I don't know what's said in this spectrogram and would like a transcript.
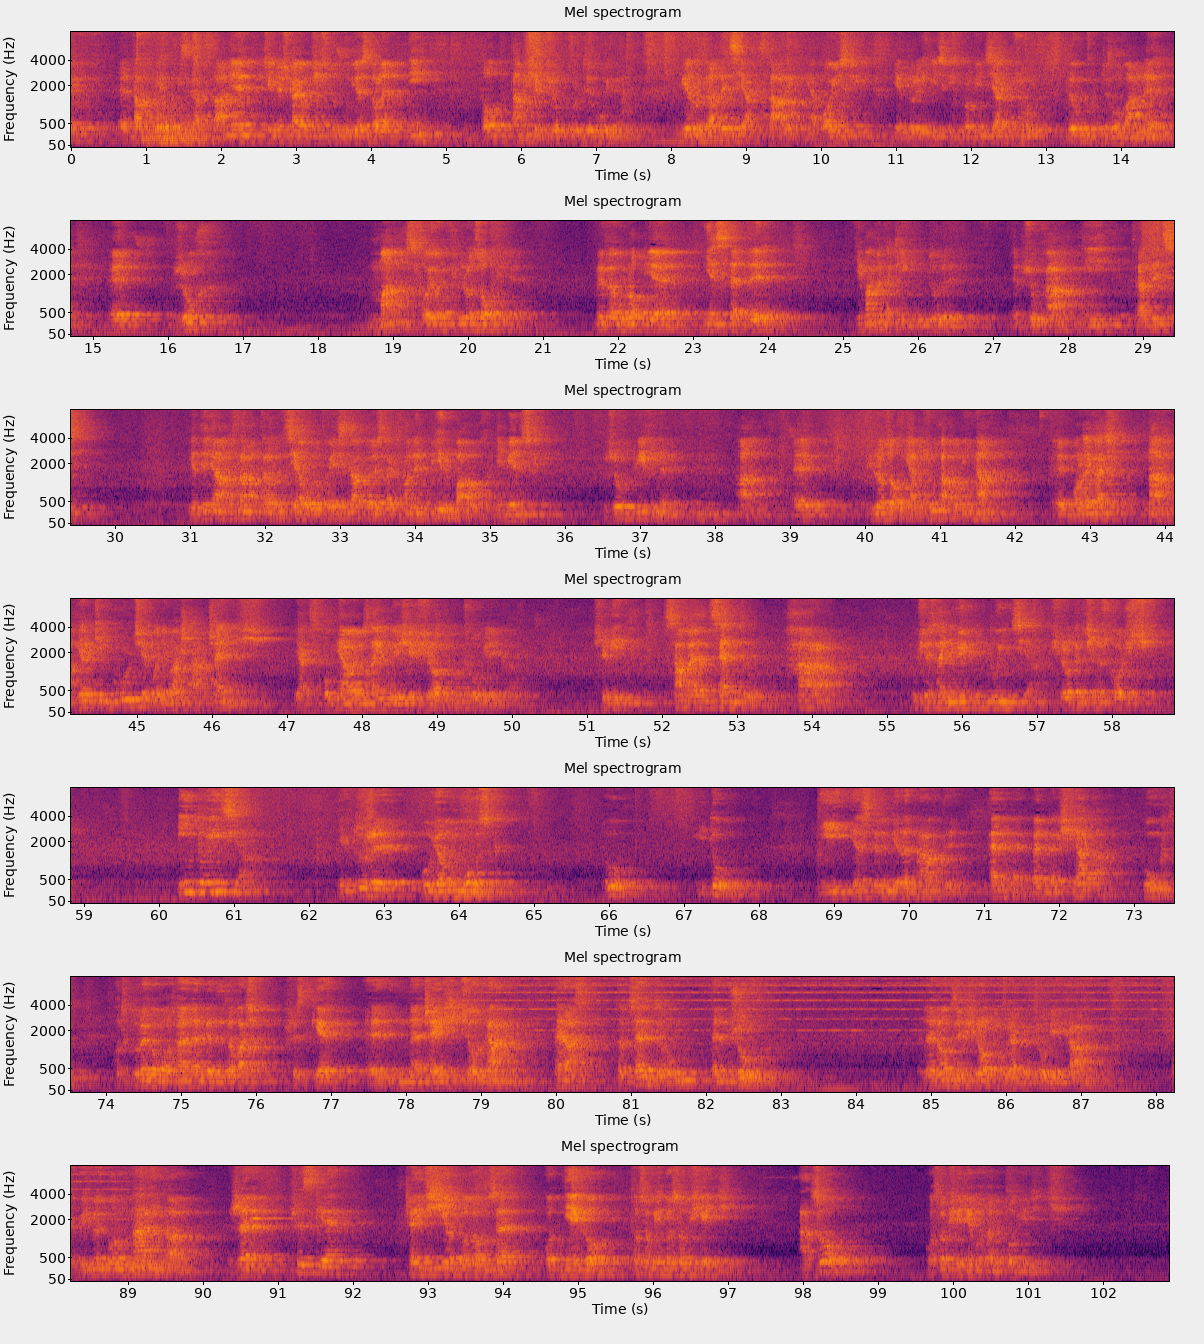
e, tam w Kirgistanie, gdzie mieszkają ci 120-letni, to tam się brzuch kultywuje. W wielu tradycjach starych, japońskich, niektórych chińskich prowincjach brzuch był kultywowany. E, Brzuch ma swoją filozofię. My w Europie niestety nie mamy takiej kultury brzucha i tradycji. Jedyna znana tradycja europejska to jest tak zwany Bierbauch niemiecki, brzuch piwny, a e, filozofia brzucha powinna e, polegać na wielkim kulcie, ponieważ ta część, jak wspomniałem, znajduje się w środku człowieka, czyli same centrum, hara, tu się znajduje intuicja, środek ciężkości. Intuicja. Niektórzy mówią mózg. Tu i tu. I jest w tym wiele prawdy. Pępek, pępek świata. Punkt, od którego można energetyzować wszystkie e, inne części czy organy. Teraz to centrum, ten brzuch, leżący w środku jakby człowieka, jakbyśmy porównali tam, że wszystkie części odchodzące od niego to są jego sąsiedzi. A co o sąsiedzie można by powiedzieć?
